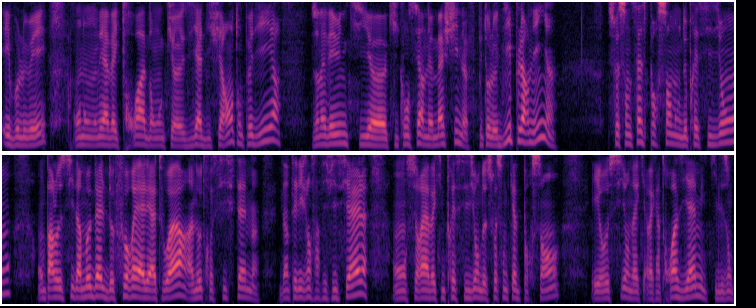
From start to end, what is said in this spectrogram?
évoluer. On est avec trois donc euh, IA différentes, on peut dire. Vous en avez une qui, euh, qui concerne le machine, plutôt le deep learning, 76% donc de précision. On parle aussi d'un modèle de forêt aléatoire, un autre système d'intelligence artificielle. On serait avec une précision de 64%. Et aussi, on est avec un troisième qu'ils ont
